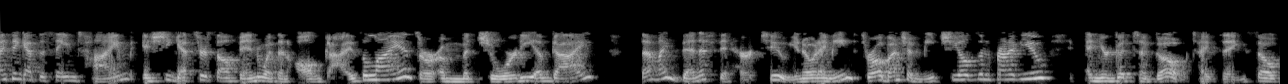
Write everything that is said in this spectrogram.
I think at the same time, if she gets herself in with an all guys alliance or a majority of guys, that might benefit her too. You know what I mean? Throw a bunch of meat shields in front of you and you're good to go type thing. So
